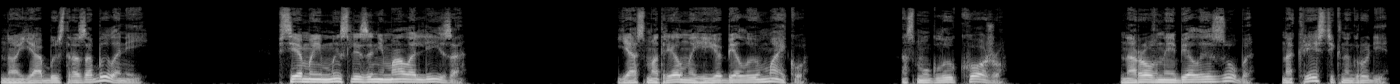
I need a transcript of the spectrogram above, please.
Но я быстро забыл о ней. Все мои мысли занимала Лиза. Я смотрел на ее белую майку, на смуглую кожу, на ровные белые зубы, на крестик на груди,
